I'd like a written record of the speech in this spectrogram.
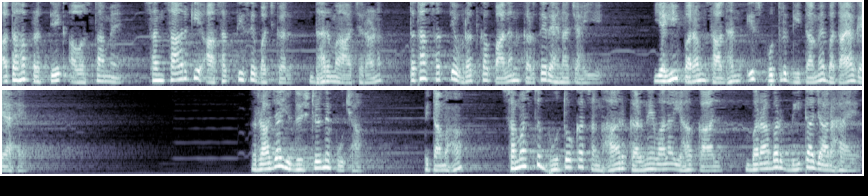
अतः प्रत्येक अवस्था में संसार की आसक्ति से बचकर धर्म आचरण तथा सत्य व्रत का पालन करते रहना चाहिए। यही परम साधन इस पुत्र गीता में बताया गया है। राजा युधिष्ठिर ने पूछा, पितामह, समस्त भूतों का संहार करने वाला यह काल बराबर बीता जा रहा है।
